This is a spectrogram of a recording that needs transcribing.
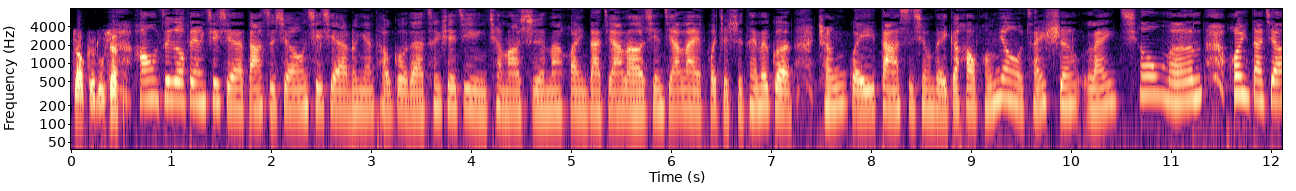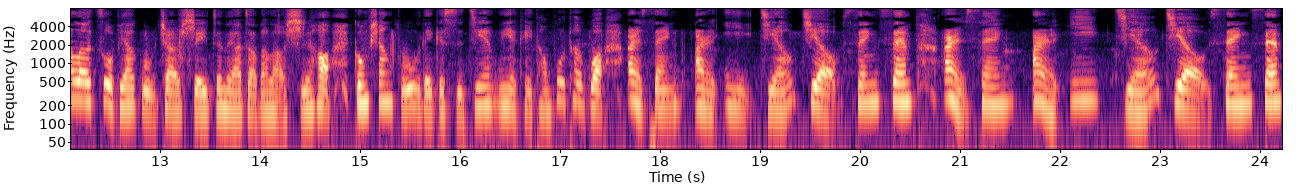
交给卢先生。好，这个非常谢谢大师兄，谢谢龙岩投顾的陈学静陈老师。那欢迎大家了，先加来或者是泰勒滚，成为大师兄的一个好朋友。财神来敲门，欢迎大家了。坐标股找谁？真的要找到老师哈。工商服务的一个时间，你也可以同步透过二三二一九九三三二三二一九九三三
